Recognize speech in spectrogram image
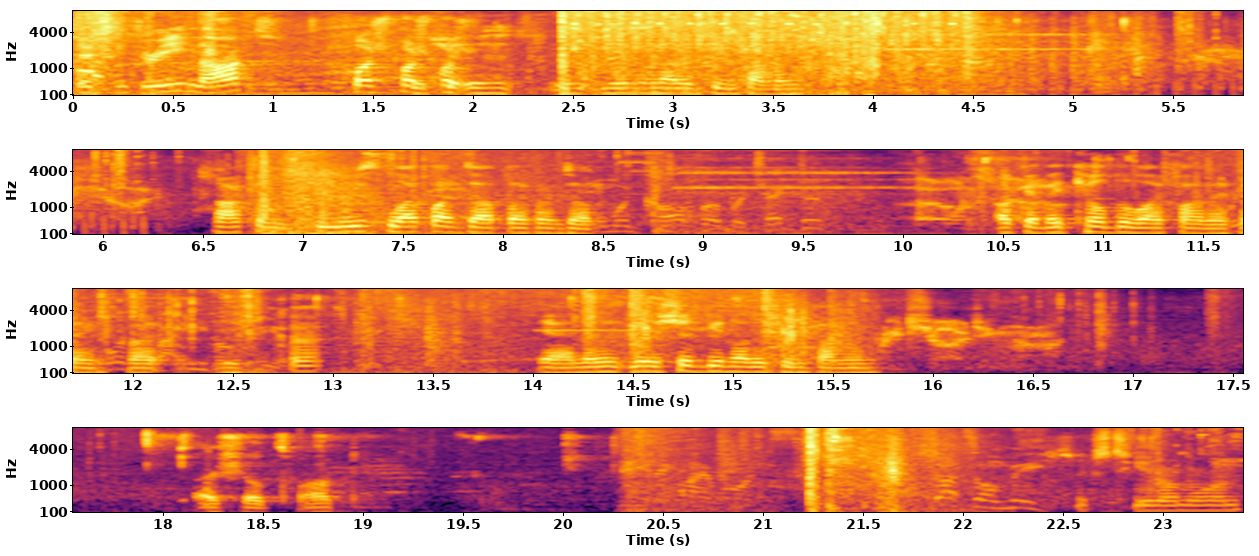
Sixty-three, knocked. Push, push, push. There's, there's another team coming. Knocked him. Fuse. Lifeline's up. Lifeline's up. Anyone call for a protector? Okay, they killed the lifeline, I think, but Reinforcing my Evo shield. Okay. yeah, there, there should be another team coming. I shield swapped. Shots on me. Sixteen on one.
